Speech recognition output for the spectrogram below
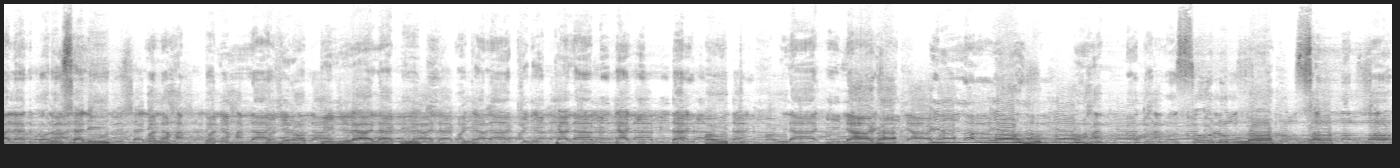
আলাল মুরসালিন। ওয়ালহামদুলিল্লাহি রাব্বিল আলামিন। ওয়া জালাকিরি কালামিনা ইনদাল মাউত। লা ইলাহা إله إلا الله محمد رسول الله صلى الله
